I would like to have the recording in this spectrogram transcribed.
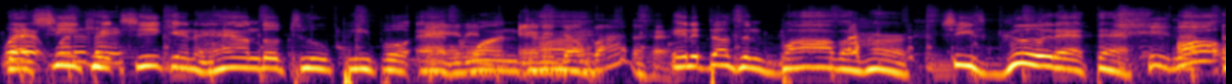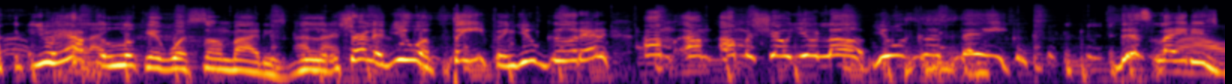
What that are, she what can they? she can handle two people at And it- one time. and it don't bother her. And it doesn't bother her. She's good at that. She's not- All, you have like to look at what somebody's good like at. Shirley, if you a thief and you good at it, I'm I'm, I'm gonna show you love. You a good thief. this lady's Wow.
